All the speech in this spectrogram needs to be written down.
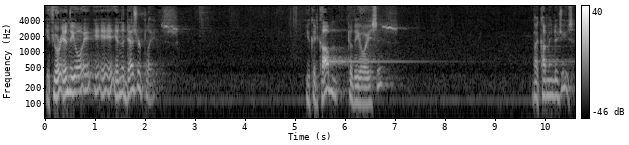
If you're in the, in the desert place, you could come to the oasis. By coming to Jesus.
